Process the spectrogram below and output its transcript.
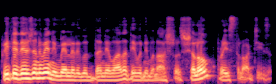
ಪ್ರೀತಿ ದೇವಜನವೇ, ನಿಮ್ಮೆಲ್ಲರಿಗೂ ಧನ್ಯವಾದ. ದೇವರು ನಿಮ್ಮನ್ನು ಆಶ್ರಯಿಸಲೋ ಪ್ರೈಸ್ ಲಾಡ್ ಜೀಸಸ್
